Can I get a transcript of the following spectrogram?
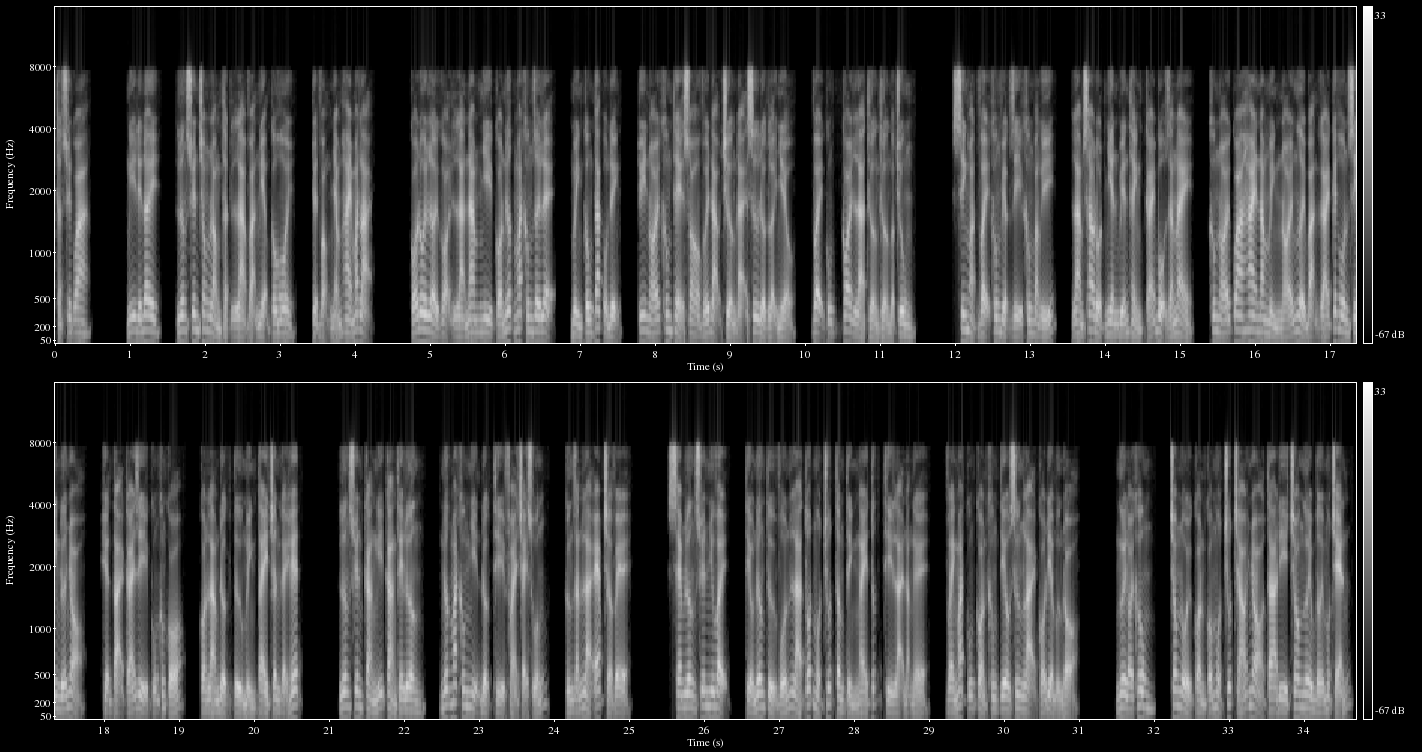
Thật xuyên qua. Nghĩ đến đây, lương xuyên trong lòng thật là vạn niệm câu hôi, tuyệt vọng nhắm hai mắt lại. Có đôi lời gọi là nam nhi có nước mắt không rơi lệ, mình công tác ổn định, tuy nói không thể so với đạo trưởng đại sư được lợi nhiều, vậy cũng coi là thường thường tập trung. Sinh hoạt vậy không việc gì không bằng ý, làm sao đột nhiên biến thành cái bộ dáng này? Không nói qua hai năm mình nói người bạn gái kết hôn sinh đứa nhỏ hiện tại cái gì cũng không có, còn làm được từ mình tay chân gậy hết. Lương xuyên càng nghĩ càng thê lương, nước mắt không nhịn được thì phải chảy xuống, cứng rắn là ép trở về. Xem lương xuyên như vậy, tiểu nương tử vốn là tốt một chút tâm tình ngay tức thì lại nặng nề, vành mắt cũng còn không tiêu sưng lại có điểm ửng đỏ. Ngươi nói không, trong nồi còn có một chút cháo nhỏ ta đi cho ngươi bới một chén.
